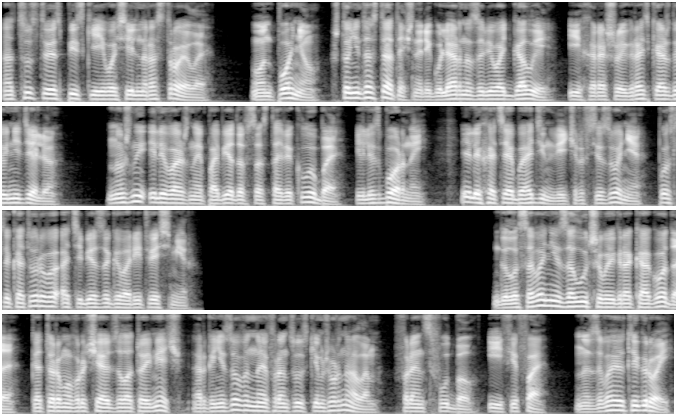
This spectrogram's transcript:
Отсутствие списки его сильно расстроило. Он понял, что недостаточно регулярно забивать голы и хорошо играть каждую неделю. Нужны или важная победа в составе клуба или сборной, или хотя бы один вечер в сезоне, после которого о тебе заговорит весь мир. Голосование за лучшего игрока года, которому вручают золотой мяч, организованное французским журналом France Football и FIFA, называют игрой,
